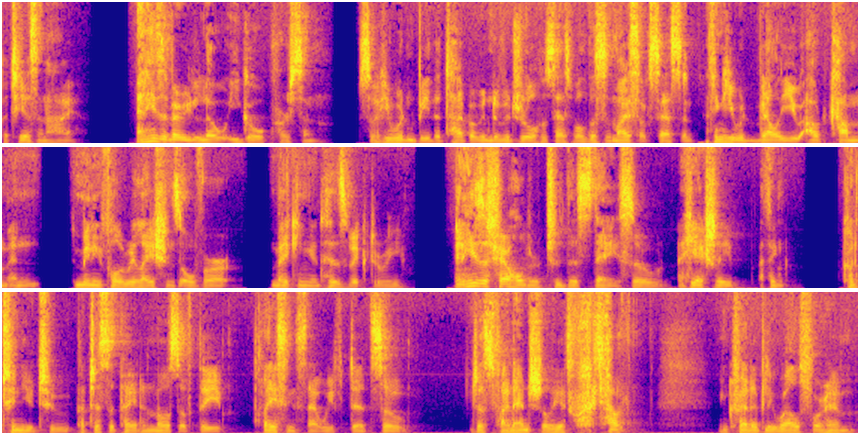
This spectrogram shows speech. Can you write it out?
Matthias and I. And he's a very low ego person. So he wouldn't be the type of individual who says, well, this is my success. And I think he would value outcome and meaningful relations over making it his victory. And he's a shareholder to this day. So he actually, I think, continued to participate in most of the placings that we've did. So just financially, it worked out incredibly well for him.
